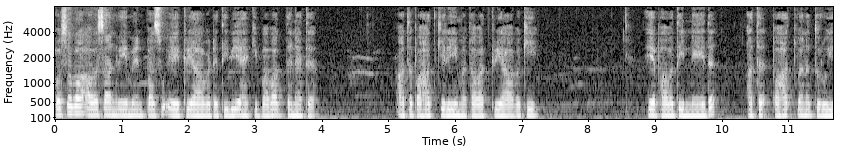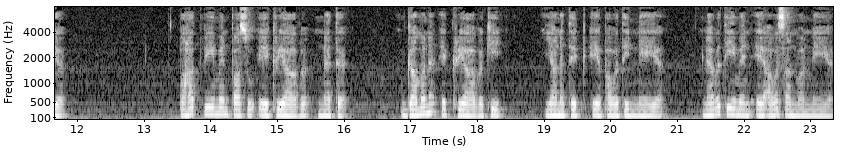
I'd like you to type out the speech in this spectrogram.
ඔසවා අවසන් වීමෙන් පසු ඒ ක්‍රියාවට තිබිය හැකි බවක්ද නැත. අත පහත් කිරීම තවත් ක්‍රියාවකි. එය පවතින්නේද අත පහත් වන තුරුය. පහත් වීමෙන් පසු ඒ ක්‍රියාව නැත. ගමන එක් ක්‍රියාවකි. යනතෙක් එය පවතින්නේය. නැවතීමෙන් එය අවසන් වන්නේය.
